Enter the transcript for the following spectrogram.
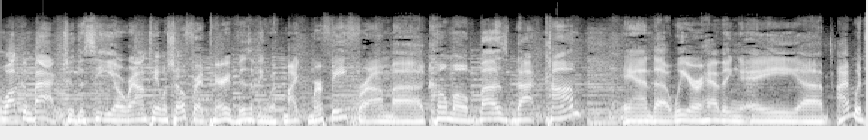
And welcome back to the CEO Roundtable Show. Fred Parry visiting with Mike Murphy from uh, ComoBuzz.com. And uh, we are having a, uh, I would,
